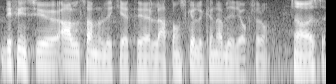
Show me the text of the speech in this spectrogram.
det finns ju all sannolikhet till att de skulle kunna bli det också. Då. ja, just det.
